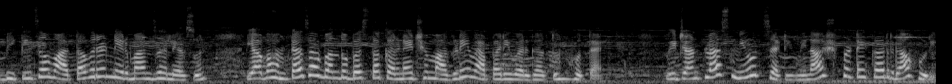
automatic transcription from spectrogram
भीतीचं वातावरण निर्माण झाले असून या भामट्याचा बंदोबस्त करण्याची मागणी व्यापारी वर्गातून होत आहे. विजन प्लस न्यूजसाठी विनाश पटेकर राहुरी.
